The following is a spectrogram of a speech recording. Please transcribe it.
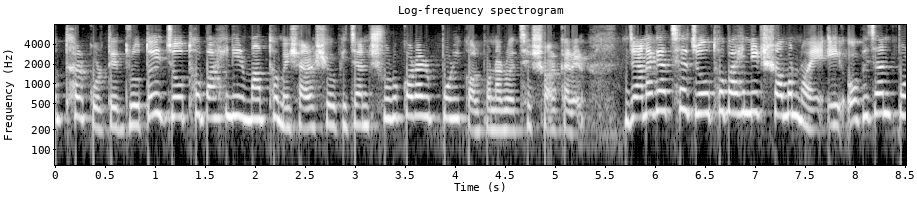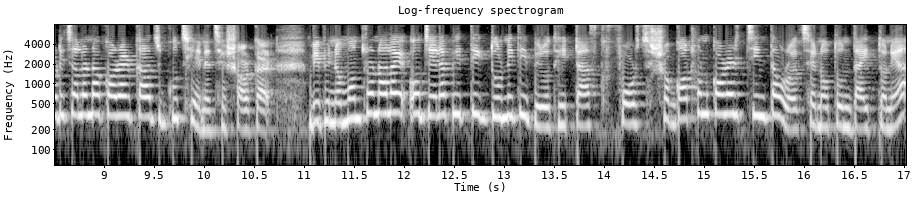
উদ্ধার করতে দ্রুতই যৌথ বাহিনীর মাধ্যমে সারাশি অভিযান শুরু করার পরিকল্পনা রয়েছে সরকারের। জানা গেছে, যৌথ বাহিনীর সমন্বয়ে এই অভিযান পরিচালনা করার কাজ গুছিয়ে এনেছে সরকার। বিভিন্ন মন্ত্রণালয় ও জেলা ভিত্তিক দুর্নীতি বিরোধী টাস্ক ফোর্স গঠন করার চিন্তাও রয়েছে নতুন দায়িত্ব নেওয়া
